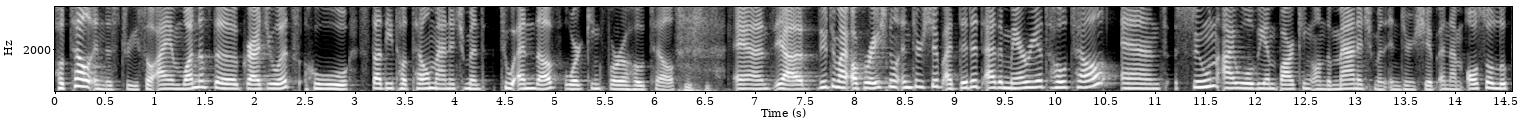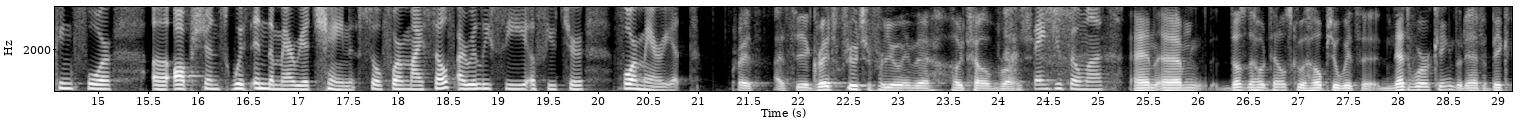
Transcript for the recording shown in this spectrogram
hotel industry. So I am one of the graduates who studied hotel management to end up working for a hotel. and yeah, due to my operational internship, I did it at a Marriott hotel. And soon I will be embarking on the management internship. And I'm also looking for uh, options within the Marriott chain. So for myself, I really see a future for Marriott. Great. I see a great future for you in the hotel branch. Thank you so much. and um, does the hotel school help you with uh, networking? Do they have a big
